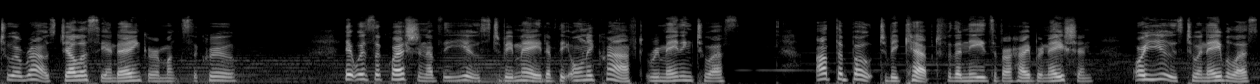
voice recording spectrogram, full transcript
to arouse jealousy and anger amongst the crew. It was the question of the use to be made of the only craft remaining to us. Ought the boat to be kept for the needs of our hibernation, or used to enable us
